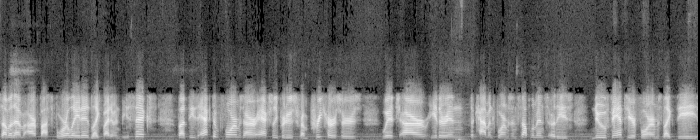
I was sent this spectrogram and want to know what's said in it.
some of them are phosphorylated like vitamin B6, but these active forms are actually produced from precursors which are either in the common forms and supplements or these new fancier forms like the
